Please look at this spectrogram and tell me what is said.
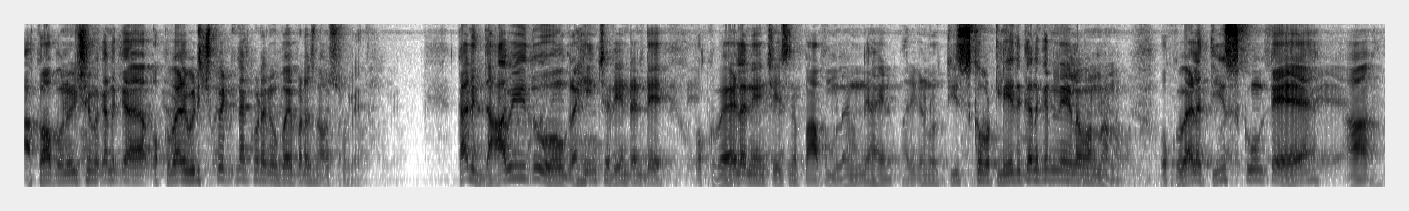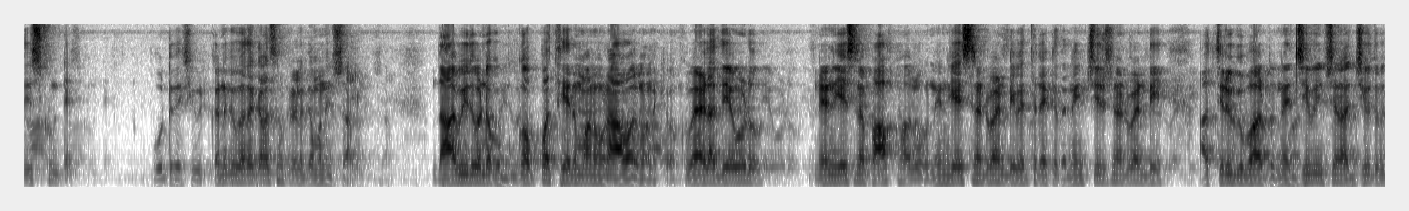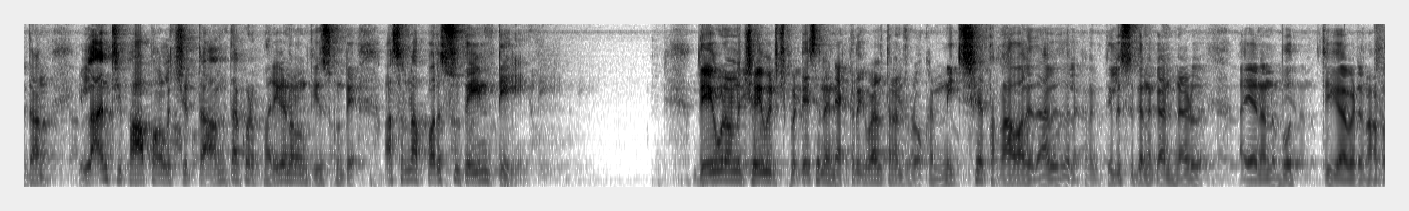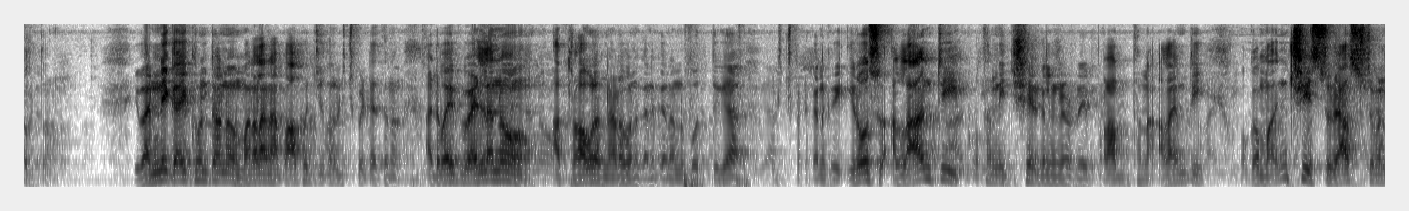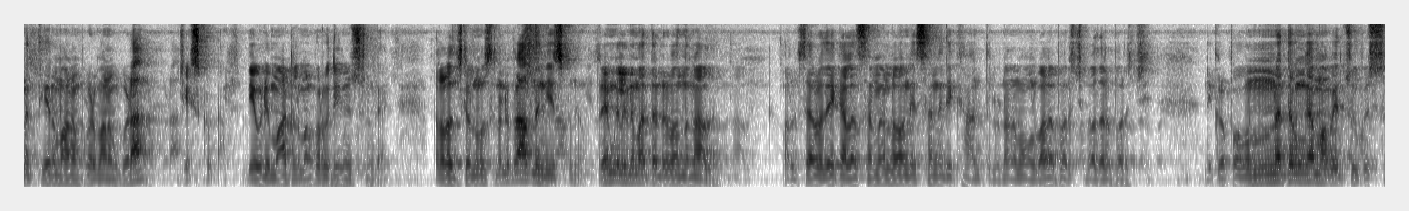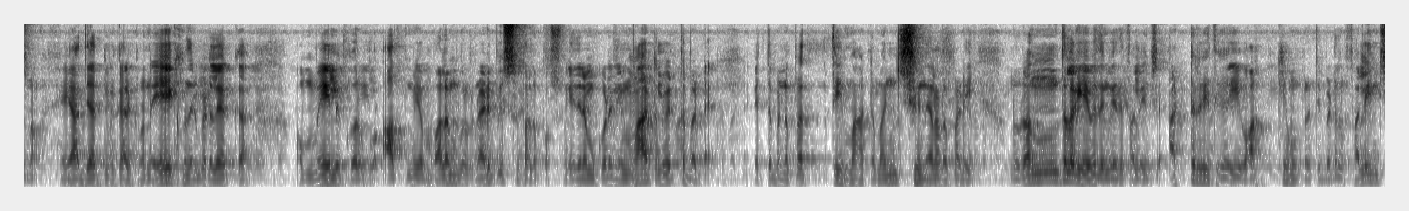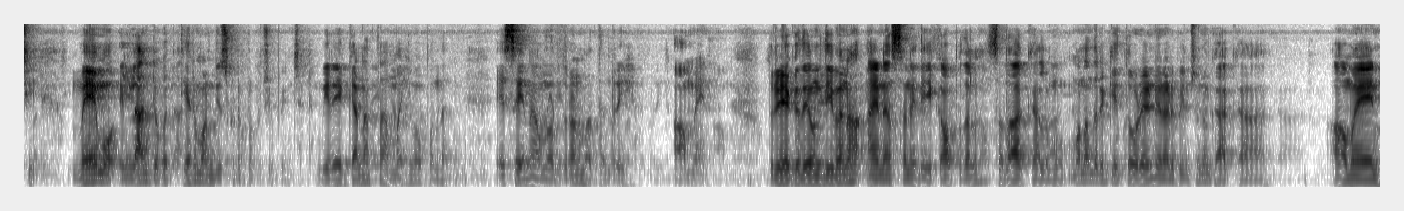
ఆ కోపం నిమిషం కనుక ఒకవేళ విడిచిపెట్టినా కూడా నువ్వు భయపడాల్సిన అవసరం లేదు. కానీ దావీదు గ్రహించాడు ఏంటంటే ఒకవేళ నేను చేసిన పాపములన్నీ ఆయన పరిగణలో తీసుకోవట్లేదు కనుక నేను ఇలా ఉన్నాను. ఒకవేళ తీసుకుంటే తీసుకుంటే పూర్తిగా చీవిడి. కనుక వెదకాల్సిన పిల్లలు గమనించాలి. దావీదు అంటే ఒక గొప్ప తీర్మానం రావాలి మనకి. ఒకవేళ దేవుడు నేను చేసిన పాపాలు నేను చేసినటువంటి వ్యతిరేకత నేను చేసినటువంటి ఆ తిరుగుబాటు నేను జీవించిన జీవిత విధానం ఇలాంటి పాపాల చిట్ట అంతా కూడా పరిగణనలు తీసుకుంటే అసలు నా పరిస్థితి ఏంటి? దేవుడు నన్ను చేయి విడిచిపెట్టేసి నేను ఎక్కడికి వెళ్తానని చూడ ఒక నిశ్చేత రావాలి దావిదు వల్ల. తెలుసు కనుక అంటున్నాడు అయ్యా నన్ను బొత్తిగా విడనాడవద్దు. ఇవన్నీ గైకుంటాను మరలా నా పాప జీవితం విడిచిపెట్టేస్తాను. అటువైపు వెళ్ళను ఆ త్రోవలు నడవను కనుక నన్ను బొత్తుగా విడిచిపెట్ట కనుక ఈరోజు అలాంటి కృత నిశ్చయం కలిగినటువంటి ప్రార్థన అలాంటి ఒక మంచి శ్రేష్టమైన తీర్మానం కూడా మనం కూడా చేసుకుందాం. దేవుడి మాటలు మన కొరకు దీవించుకుంటాం తలలో కళ్ళు మూసుకుని ప్రార్థన చేసుకుందాం. ప్రేమ కలిగిన మా తండ్రి వందనాలు. మరొకసారి ఉదయకాల సమయంలో నీ సన్నిధి కాంతులు నన్ను మమ్మల్ని బలపరిచి భద్రపరిచి. నీ కృప ఉన్నతంగా మా వైపు చూపిస్తున్నాం ఈ ఆధ్యాత్మిక కార్యక్రమం అనేక బిడ్డల యొక్క మేలు కొరకు ఆత్మీయ బలం కొరకు నడిపిస్తూ బలపరుస్తున్నాం ఏదైనా కూడా నీ మాటలు ఎత్తబడ్డాయి ఎత్తబడిన ప్రతి మాట మంచి నెలలో పడి నురంతలుగా ఏ విధంగా అయితే ఫలించి అట్టరీతిగా ఈ వాక్యం ప్రతి బిడ్డలు ఫలించి మేము ఇలాంటి ఒక తీర్మానం తీసుకుంటే కృప చూపించండి. మీరే ఘనత మహిమ పొందండి. ఎస్ఐ నామను అడుగుతున్నాను మా తండ్రి. ఆమె దుర్యక దేవుని దీవెన ఆయన సన్నిధి కాపుదల సదాకాలము మనందరికీ తోడేండి నడిపించును కాక ఆమెన్.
